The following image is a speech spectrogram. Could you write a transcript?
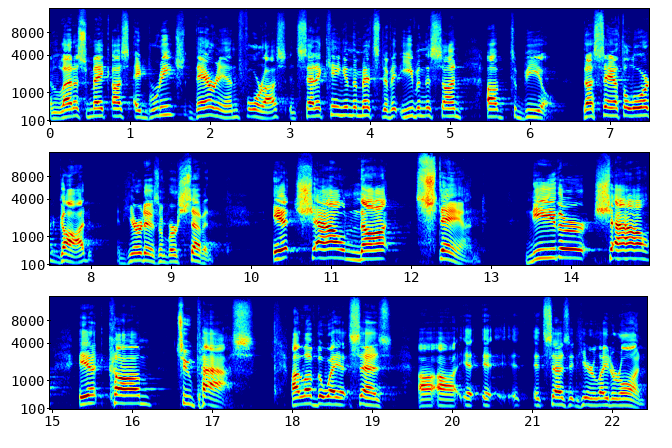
and let us make us a breach therein for us, and set a king in the midst of it, even the son of Tabeel. Thus saith the Lord God, and here it is in verse 7 it shall not stand, neither shall it come to pass. I love the way it says, uh, uh, it, it, it says it here later on.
